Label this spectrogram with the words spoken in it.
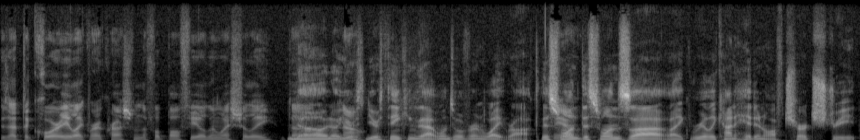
is that the quarry like right across from the football field in Westerly? The- no, no, you're you're thinking that one's over in White Rock. This Yeah. one, this one's uh, like really kind of hidden off Church Street,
